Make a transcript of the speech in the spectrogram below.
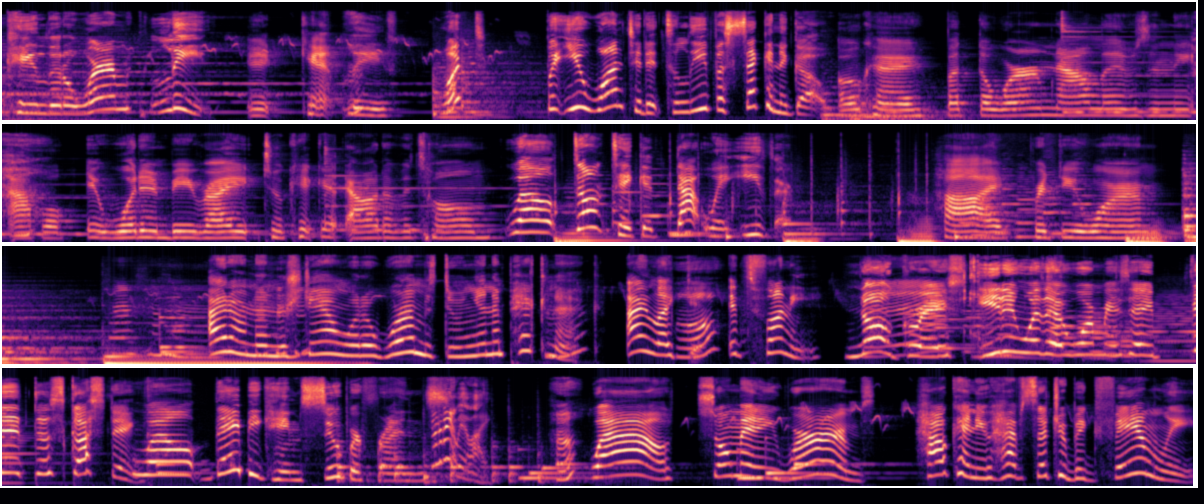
Okay, little worm, leave. it can't leave. What? But you wanted it to leave a second ago. Okay, but the worm now lives in the apple. It wouldn't be right to kick it out of its home. Well, don't take it that way either. Hi, pretty worm. I don't understand what a worm is doing in a picnic. I like Huh? it. It's funny. No, Grace. Eating with a worm is a bit disgusting. Well, they became super friends. Huh? Wow, so many worms. How can you have such a big family?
